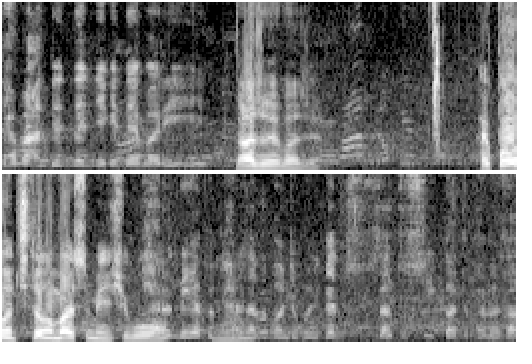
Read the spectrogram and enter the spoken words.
하면 안 된다는 얘기 내 말이. 맞아요, 맞아요. 100번 지당한 말씀이시고. 다른 내 옆에 파는 사람 먼저 보니까 수입 같아 팔면서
